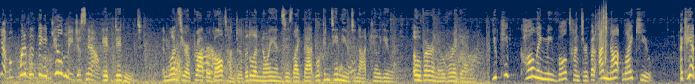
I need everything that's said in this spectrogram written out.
Yeah, but what if that thing had killed me just now? It didn't. And once you're a proper Vault Hunter, little annoyances like that will continue to not kill you. Over and over again. You keep calling me Vault Hunter, but I'm not like you. I can't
